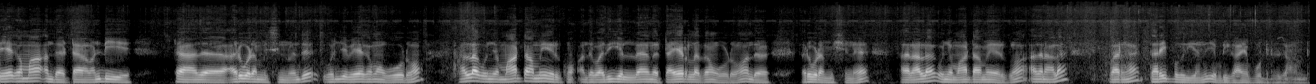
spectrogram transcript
வேகமாக அந்த ட வண்டி ட அந்த அறுவடை மிஷின் வந்து கொஞ்சம் வேகமாக ஓடும். நல்லா கொஞ்சம் மாட்டாமே இருக்கும். அந்த வதிகளில் அந்த டயரில் தான் ஓடும் அந்த அறுவடை மிஷினு. அதனால் கொஞ்சம் மாட்டாமே இருக்கும். அதனால் பாருங்கள் தரைப்பகுதி வந்து எப்படி காய போட்டுருக்காங்க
